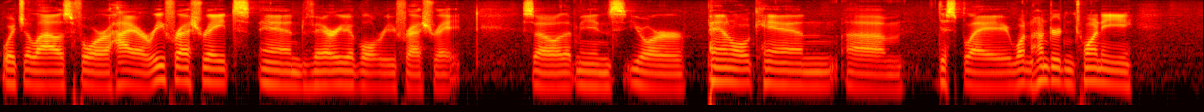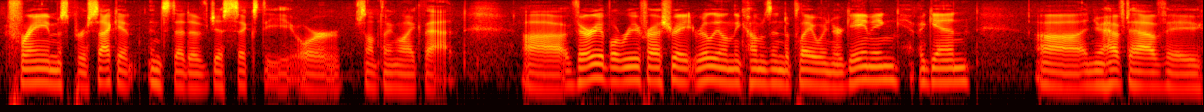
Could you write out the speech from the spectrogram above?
which allows for higher refresh rates and variable refresh rate. So that means your panel can um, display 120 frames per second instead of just 60 or something like that. Uh, variable refresh rate really only comes into play when you're gaming again, uh, and you have to have a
